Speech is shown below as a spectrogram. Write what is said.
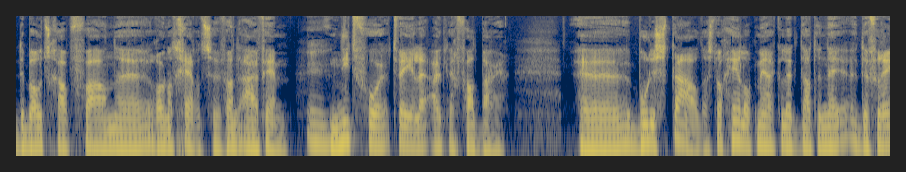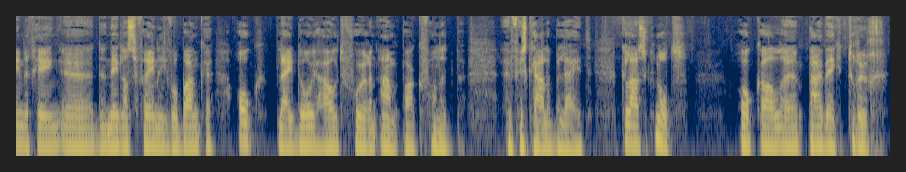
de boodschap van uh, Ronald Gerritsen van de AFM. Mm. Niet voor tweeërlei uitleg vatbaar. Uh, Boelestaal, dat is toch heel opmerkelijk dat de, de, vereniging, uh, de Nederlandse Vereniging voor Banken ook pleidooi houdt voor een aanpak van het fiscale beleid. Klaas Knot, ook al een paar weken terug.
